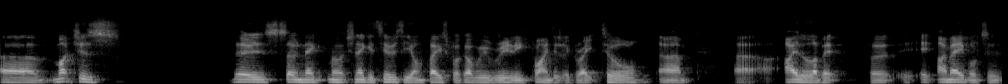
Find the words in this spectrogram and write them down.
uh, much as there is so neg- much negativity on Facebook. I really find it a great tool. Um, uh, I love it. For it, I'm able to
